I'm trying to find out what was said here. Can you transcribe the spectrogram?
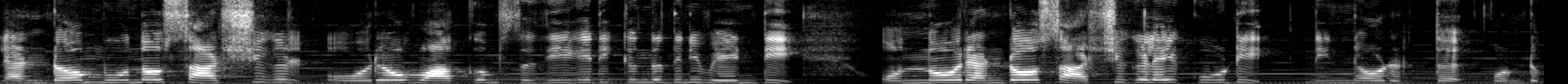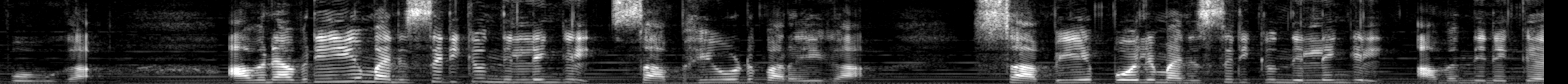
രണ്ടോ മൂന്നോ സാക്ഷികൾ ഓരോ വാക്കും സ്ഥിരീകരിക്കുന്നതിന് വേണ്ടി ഒന്നോ രണ്ടോ സാക്ഷികളെ കൂടി നിന്നോടടുത്ത് കൊണ്ടുപോവുക. അവൻ അവരെയും അനുസരിക്കുന്നില്ലെങ്കിൽ സഭയോട് പറയുക. സഭയെപ്പോലും അനുസരിക്കുന്നില്ലെങ്കിൽ അവൻ നിനക്ക്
